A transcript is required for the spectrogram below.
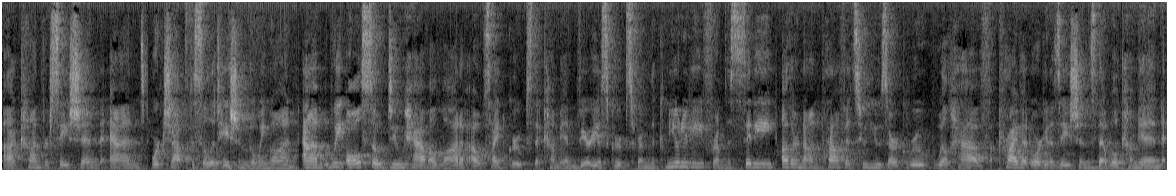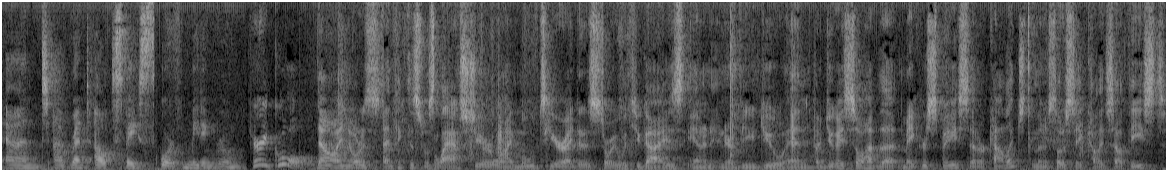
uh, conversation and workshop facilitation going on. Um, we also do have a lot of outside groups that come in, various groups from the community, from the city, other nonprofits who use our group. We'll have private organizations that will come in and uh, rent out space or meeting room. Very cool. Now, I noticed, I think this was last year when I moved here, I did a story with you guys and interviewed you. And uh, do you guys still have the makerspace at our college, the Minnesota State College Southeast?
